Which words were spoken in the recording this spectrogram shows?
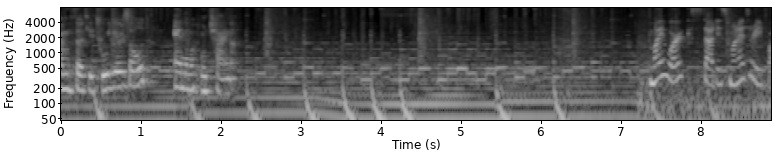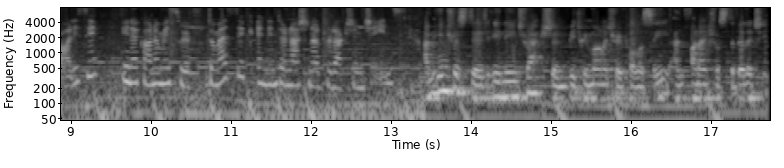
I'm 32 years old and I'm from China. My work studies monetary policy in economies with domestic and international production chains. I'm interested in the interaction between monetary policy and financial stability.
